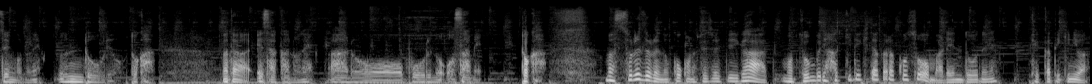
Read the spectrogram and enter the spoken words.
前後のね、運動量とか、また、江坂のね、あのー、ボールの収めとか、まあ、それぞれの個々のスペシャリティが、もう存分に発揮できたからこそ、まあ、連動でね、結果的には、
